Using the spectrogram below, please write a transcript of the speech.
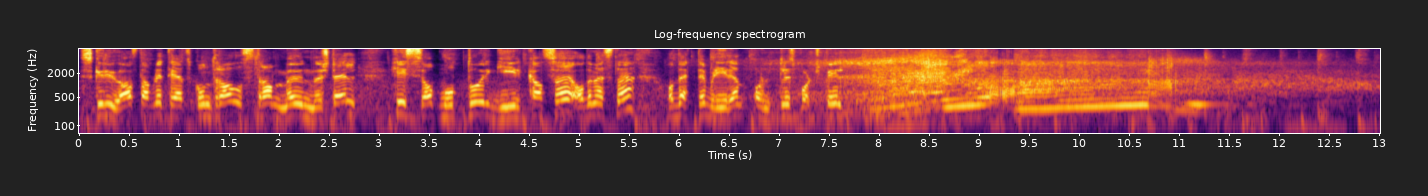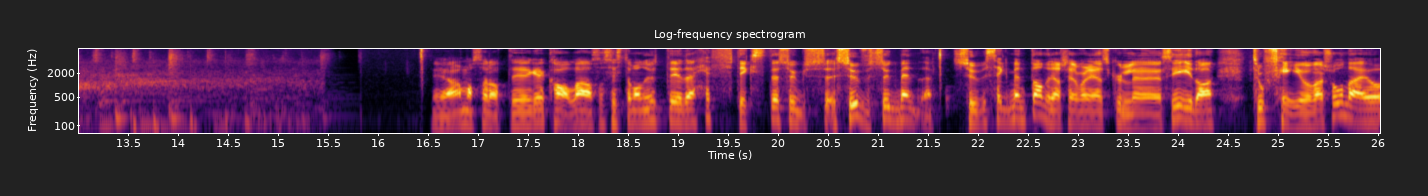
Skru av stabilitetskontroll, stramme understell, hisse opp motor, girkasse og det meste. Og dette blir en ordentlig sportsbil. Ja, Maserati Grecala, altså sistemann ut i det heftigste SUV-segmentet. Andreas, var det jeg skulle si. I da Trofeo-versjon. Det er jo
